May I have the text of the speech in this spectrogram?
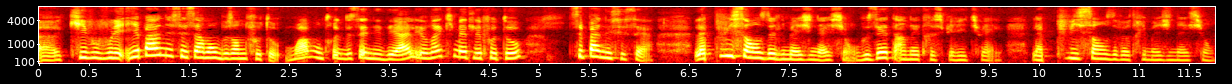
euh, qui vous voulez. Il n'y a pas nécessairement besoin de photos. Moi, mon truc de scène idéale, il y en a qui mettent les photos, c'est pas nécessaire. La puissance de l'imagination. Vous êtes un être spirituel. La puissance de votre imagination.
